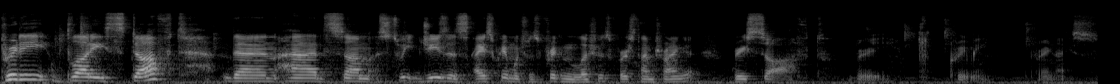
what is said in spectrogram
Pretty bloody stuffed. Then had some Sweet Jesus ice cream, which was freaking delicious. First time trying it. Very soft, very creamy, very nice.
